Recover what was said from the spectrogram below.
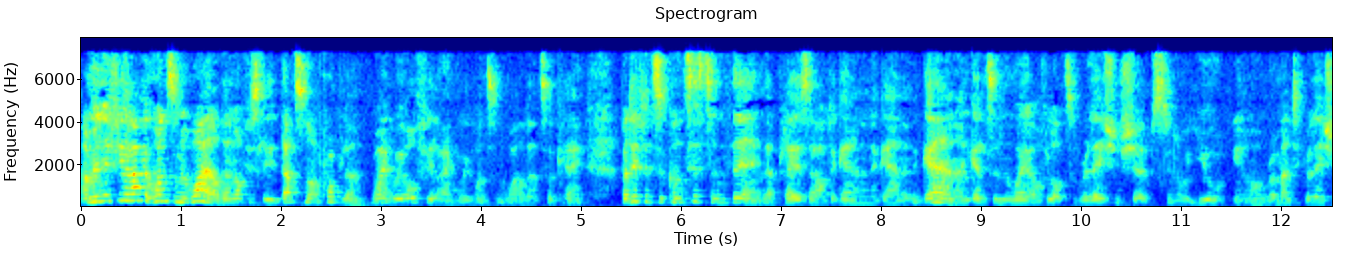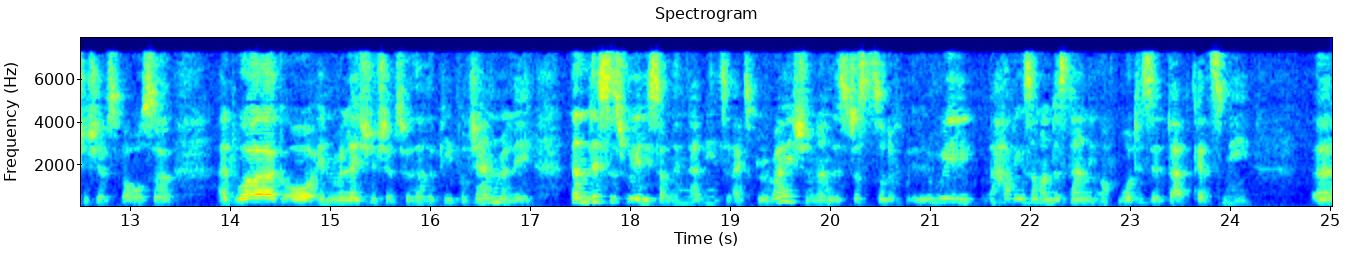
I mean, if you have it once in a while, then obviously that's not a problem, right? We all feel angry once in a while, that's okay. But if it's a consistent thing that plays out again and again and again and gets in the way of lots of relationships, you know, you, you know, romantic relationships, but also at work or in relationships with other people generally, then this is really something that needs exploration and it's just sort of really having some understanding of what is it that gets me uh,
